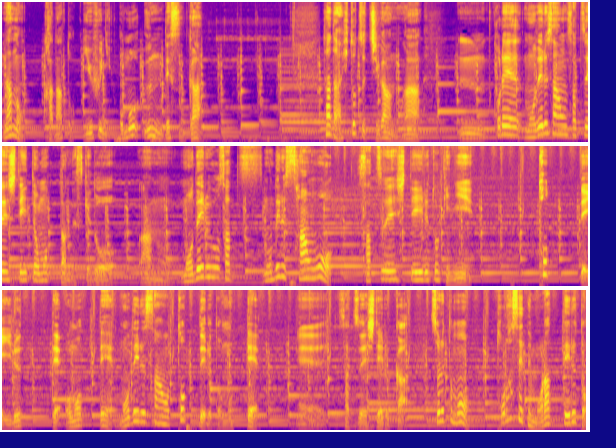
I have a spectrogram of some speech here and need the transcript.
なのかなというふうに思うんですがただ一つ違うのがうんこれモデルさんを撮影していて思ったんですけどあのモデルを撮モデルさんを撮影している時に撮っているって思ってモデルさんを撮ってると思って、えー、撮影しているかそれとも撮らせてもらっていると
